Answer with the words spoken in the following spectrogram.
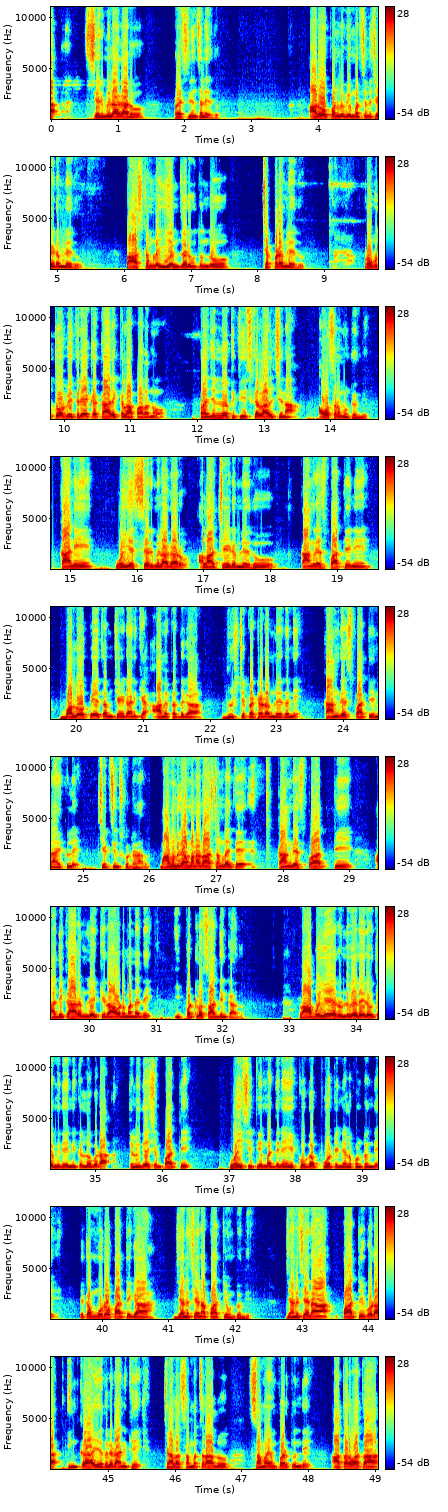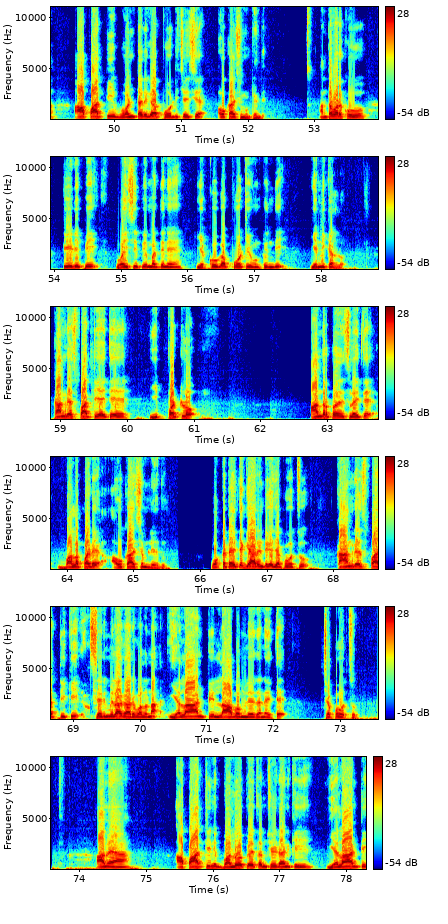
షర్మిల గారు ప్రశ్నించలేదు. ఆరోపణలు విమర్శలు చేయడం లేదు. రాష్ట్రంలో ఏం జరుగుతుందో చెప్పడం లేదు. ప్రభుత్వ వ్యతిరేక కార్యకలాపాలను ప్రజల్లోకి తీసుకెళ్ళాల్సిన అవసరం ఉంటుంది. కానీ వైఎస్ షర్మిల గారు అలా చేయడం లేదు. కాంగ్రెస్ పార్టీని బలోపేతం చేయడానికి ఆమె పెద్దగా దృష్టి పెట్టడం లేదని కాంగ్రెస్ పార్టీ నాయకులే చర్చించుకుంటున్నారు. మామూలుగా మన రాష్ట్రంలో అయితే కాంగ్రెస్ పార్టీ అధికారంలోకి రావడం అన్నది ఇప్పట్లో సాధ్యం కాదు. రాబోయే రెండు వేల ఇరవై తొమ్మిది ఎన్నికల్లో కూడా తెలుగుదేశం పార్టీ వైసీపీ మధ్యనే ఎక్కువగా పోటీ నెలకొంటుంది. ఇక మూడో పార్టీగా జనసేన పార్టీ ఉంటుంది. జనసేన పార్టీ కూడా ఇంకా ఎదగడానికి చాలా సంవత్సరాలు సమయం పడుతుంది. ఆ తర్వాత ఆ పార్టీ ఒంటరిగా పోటీ చేసే అవకాశం ఉంటుంది. అంతవరకు టీడీపీ వైసీపీ మధ్యనే ఎక్కువగా పోటీ ఉంటుంది ఎన్నికల్లో. కాంగ్రెస్ పార్టీ అయితే ఇప్పట్లో ఆంధ్రప్రదేశ్లో అయితే బలపడే అవకాశం లేదు. ఒక్కటైతే గ్యారంటీగా చెప్పవచ్చు కాంగ్రెస్ పార్టీకి షర్మిల గారి వలన ఎలాంటి లాభం లేదని అయితే చెప్పవచ్చు. ఆమె ఆ పార్టీని బలోపేతం చేయడానికి ఎలాంటి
